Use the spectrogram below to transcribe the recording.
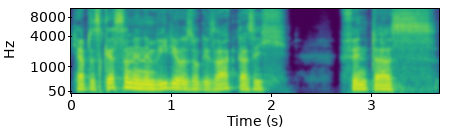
Ich habe das gestern in einem Video so gesagt, dass ich finde, dass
